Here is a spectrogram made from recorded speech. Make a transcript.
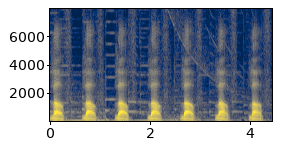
love, love, love, love, love, love, love.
